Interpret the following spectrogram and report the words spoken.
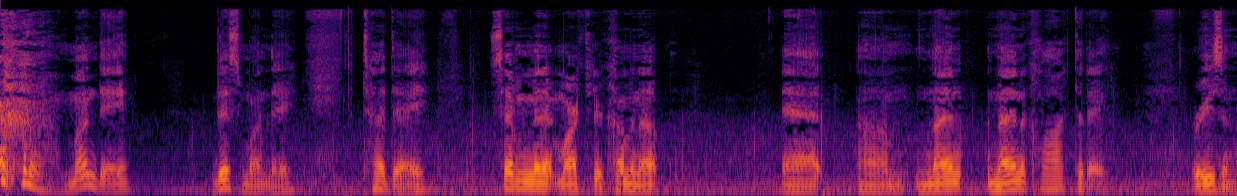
Monday, this Monday, today, seven minute marker coming up at um, nine nine o'clock today. Reason.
